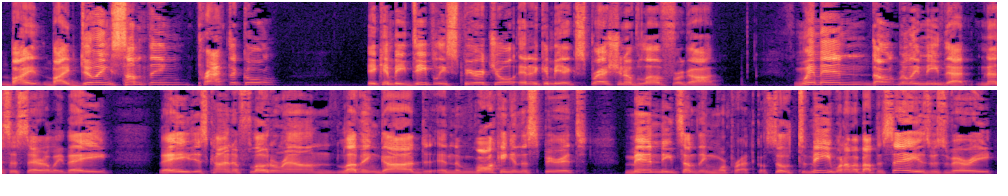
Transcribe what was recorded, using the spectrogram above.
by, by doing something practical, it can be deeply spiritual and it can be an expression of love for God. Women don't really need that necessarily. They, they just kind of float around loving God and walking in the Spirit. Men need something more practical. So to me, what I'm about to say is just very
